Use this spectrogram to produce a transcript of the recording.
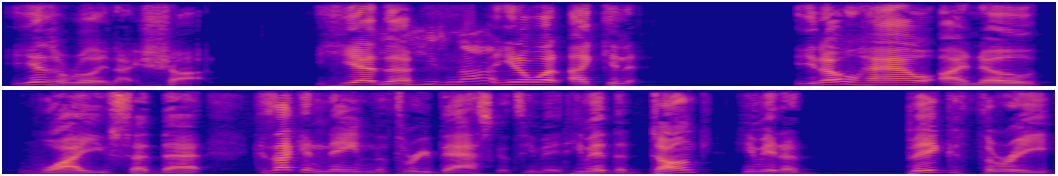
He has a really nice shot. He had He- the. he's not. You know what? I can. You know how I know why you said that? Because I can name the three baskets he made. He made the dunk, he made a big three,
